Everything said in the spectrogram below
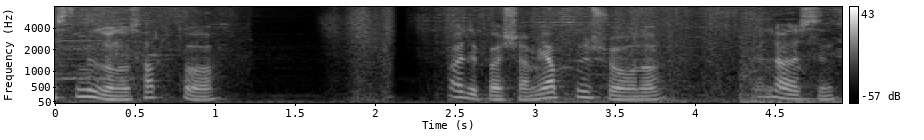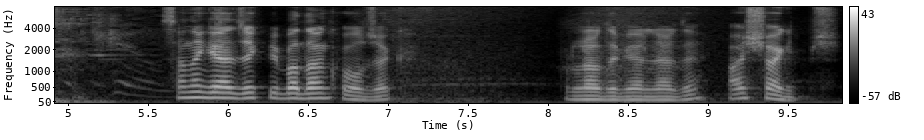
Kestiniz onu. Sattı o. Hadi paşam yaptın şovunu. Helalsin. Sana gelecek bir badank olacak. Buralarda bir yerlerde. Aşağı gitmiş.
